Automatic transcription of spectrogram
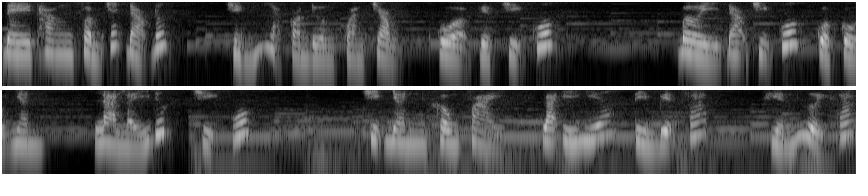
để thăng phẩm chất đạo đức chính là con đường quan trọng của việc trị quốc. Bởi đạo trị quốc của cổ nhân là lấy đức trị quốc trị nhân không phải là ý nghĩa tìm biện pháp khiến người khác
